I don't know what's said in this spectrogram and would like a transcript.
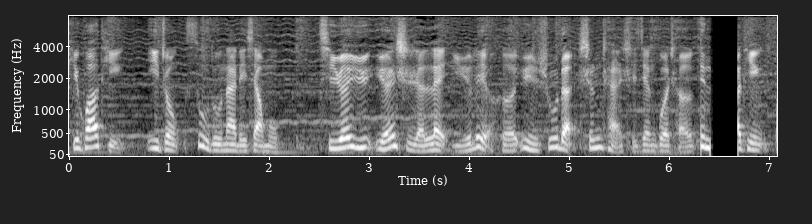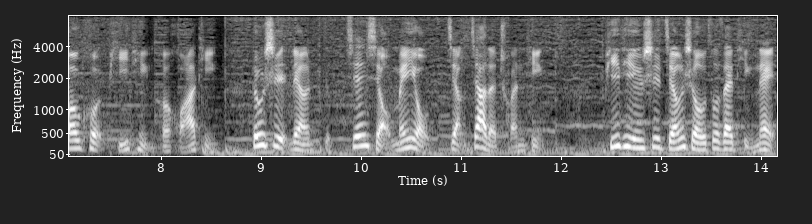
皮划艇，一种速度耐力项目，起源于原始人类渔猎和运输的生产实践过程。划艇包括皮艇和划艇，都是两尖小、没有桨架的船艇。皮艇是桨手坐在艇内，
